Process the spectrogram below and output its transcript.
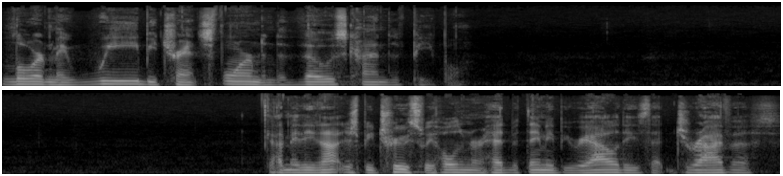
Lord, may we be transformed into those kinds of people. God, may they not just be truths we hold in our head, but they may be realities that drive us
